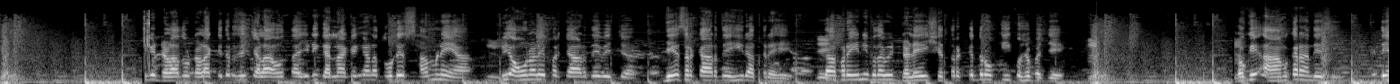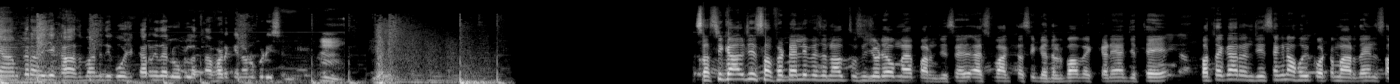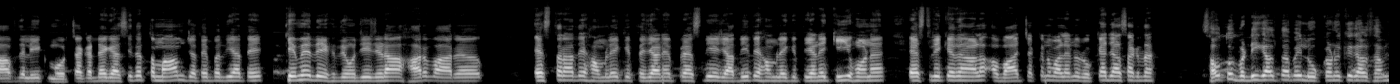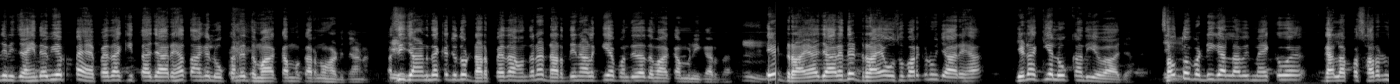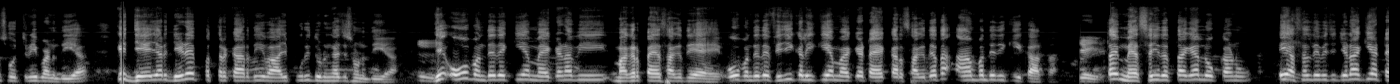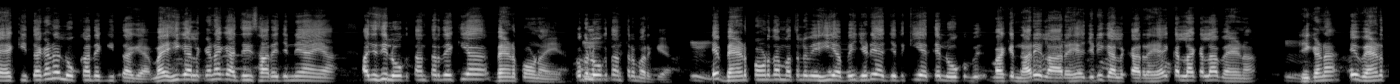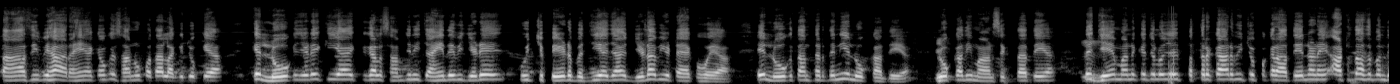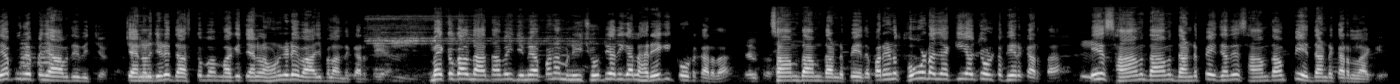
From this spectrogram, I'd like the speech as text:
ਕਿ ਡਲਾ ਤੋਂ ਡਲਾ ਕਿੱਧਰ ਸੇ ਚਲਾ ਹੁੰਦਾ ਜਿਹੜੀ ਗੱਲਾਂ ਕਹੀਆਂ ਨਾ ਤੁਹਾਡੇ ਸਾਹਮਣੇ ਆ ਵੀ ਆਉਣ ਵਾਲੇ ਪ੍ਰਚਾਰ ਦੇ ਵਿੱਚ ਜੇ ਸਰਕਾਰ ਦੇ ਹੀ ਰੱਤ ਰਹੇ ਤਾਂ ਫਿਰ ਇਹ ਨਹੀਂ ਪਤਾ ਵੀ ਡਲੇ ਛਿੱਤਰ ਕਿੱਧਰੋਂ ਕੀ ਕੁਝ ਵੱਜੇ। ਕਿਉਂਕਿ ਆਮ ਘਰਾਂ ਦੇ ਸੀ ਤੇ ਆਮ ਘਰਾਂ ਦੇ ਜੇ ਖਾਸ ਬਣਨ ਦੀ ਕੋਸ਼ਿਸ਼ ਕਰਨਗੇ ਤਾਂ ਲੋਕ ਲੱਤਾਂ ਫੜ ਕੇ ਇਹਨਾਂ ਨੂੰ ਘੜੀਸਣਗੇ ਸਤਿ ਸ਼੍ਰੀ ਅਕਾਲ ਜੀ ਸਫਰ ਟੈਲੀਵਿਜ਼ਨ ਨਾਲ ਤੁਸੀਂ ਜੁੜਿਓ ਮੈਂ ਪਰਮਜੀਤ ਸਿੰਘ ਇਸ ਵਕਤ ਅਸੀਂ ਗਦਲਬਾ ਵਿਖ ਖੜੇ ਹਾਂ ਜਿੱਥੇ ਪੱਤਰਕਾਰ ਰਣਜੀਤ ਸਿੰਘ ਨਾਲ ਹੋਈ ਕੁੱਟਮਾਰ ਦਾ ਇਨਸਾਫ ਦੇ ਲਈ ਇੱਕ ਮੋਰਚਾ ਕੱਢਿਆ ਗਿਆ ਸੀ ਤੇ तमाम ਜਥੇਬੰਦੀਆਂ ਤੇ ਕਿਵੇਂ ਦੇਖਦੇ ਹੋ ਜੀ ਜਿਹੜਾ ਹਰ ਵਾਰ ਇਸ ਤਰ੍ਹਾਂ ਦੇ ਹਮਲੇ ਕੀਤੇ ਜਾਣੇ ਪ੍ਰੈਸ ਦੀ ਆਜ਼ਾਦੀ ਤੇ ਹਮਲੇ ਕੀਤੇ ਜਾਣੇ ਕੀ ਹੁਣ ਇਸ ਤਰੀਕੇ ਦੇ ਨਾਲ ਆਵਾਜ਼ ਚੱਕਣ ਵਾਲਿਆਂ ਨੂੰ ਰੋਕਿਆ ਜਾ ਸਕਦਾ ਸਭ ਤੋਂ ਵੱਡੀ ਗੱਲ ਤਾਂ ਬਈ ਲੋਕਾਂ ਨੂੰ ਇੱਕ ਗੱਲ ਸਮਝਣੀ ਚਾਹੀਦੀ ਵੀ ਇਹ ਭੈ ਪੈਦਾ ਕੀਤਾ ਜਾ ਰਿਹਾ ਤਾਂ ਕਿ ਲੋਕਾਂ ਦੇ ਦਿਮਾਗ ਕੰਮ ਕਰਨੋਂ ਹਟ ਜਾਣ। ਅਸੀਂ ਜਾਣਦੇ ਹਾਂ ਕਿ ਜਦੋਂ ਡਰ ਪੈਦਾ ਹੁੰਦਾ ਨਾ ਡਰ ਦੇ ਨਾਲ ਕੀ ਆ ਬੰਦੇ ਦਾ ਦਿਮਾਗ ਕੰਮ ਨਹੀਂ ਕਰਦਾ। ਇਹ ਡਰਾਇਆ ਜਾ ਰਿਹਾ ਤੇ ਡਰਾਇਆ ਉਸ ਵਰਗ ਨੂੰ ਜਾ ਰਿਹਾ ਜਿਹੜਾ ਕੀ ਆ ਲੋਕਾਂ ਦੀ ਆਵਾਜ਼ ਆ। ਸਭ ਤੋਂ ਵੱਡੀ ਗੱਲ ਆ ਵੀ ਮੈਂ ਇੱਕ ਗੱਲ ਆਪਾਂ ਸਾਰਿਆਂ ਨੂੰ ਸੋਚਣੀ ਬਣਦੀ ਆ ਕਿ ਜੇ ਯਾਰ ਜਿਹੜੇ ਪੱਤਰਕਾਰ ਦੀ ਆਵਾਜ਼ ਪੂਰੀ ਦੁਨੀਆ 'ਚ ਸੁਣਦੀ ਆ ਜੇ ਉਹ ਬੰਦੇ ਦੇ ਕੀ ਆ ਮੈਂ ਕਹਿਣਾ ਵੀ ਮਗਰ ਪੈ ਸਕਦੇ ਆ ਇਹ। ਉਹ ਬੰਦੇ ਦੇ ਫਿਜ਼ੀਕਲੀ ਕੀ ਆ ਮੈਂ ਕਿ ਅਟੈਕ ਕਰ ਸਕਦੇ ਆ ਤਾਂ ਆਮ ਬੰਦੇ ਦੀ ਕੀ ਕਾਤ ਆ? ਤਾਂ ਇਹ ਮੈਸੇਜ ਦਿੱਤਾ ਗਿਆ ਲੋਕਾਂ ਨੂੰ ਇਹ ਅਸਲ ਦੇ ਵਿੱਚ ਜਿਹੜਾ ਕੀ ਅਟੈਕ ਕੀਤਾ ਗਿਆ ਨਾ ਲੋਕਾਂ ਤੇ ਕੀਤਾ ਗਿਆ। ਮੈਂ ਇਹੀ ਗੱਲ ਕਹਿਣਾ ਕਿ ਅੱਜ ਅਸੀਂ ਸਾਰੇ ਜਿੰਨੇ ਆਏ ਆ ਅੱਜ ਅਸੀਂ ਲੋਕਤੰਤਰ ਦੇ ਕੀ ਆ ਬੈਣ ਪਾਉਣ ਆਏ ਆ। ਕਿਉਂਕਿ ਲੋਕਤੰਤਰ ਮਰ ਗਿਆ। ਇਹ ਬੈਣ ਪਾਉਣ ਦਾ ਮਤਲਬ ਇਹੀ ਆ ਬਈ ਜਿਹੜੇ ਅੱਜ ਕੀ ਇੱਥੇ ਲੋਕ ਮੈਂ ਕਿ ਨਾਰੇ ਲਾ ਰਹੇ ਆ ਜਿਹੜੀ ਗੱਲ ਕਰ ਰਹੇ ਆ ਇਹ ਕੱਲਾ ਕੱਲਾ ਬੈਣ ਆ। ਠੀਕ ਹੈ ਨਾ? ਇਹ ਵੈਣ ਤਾਂ ਅਸੀਂ ਵਿਹਾਰ ਰਹੇ ਆ ਕਿਉਂਕਿ ਸਾਨੂੰ ਪਤਾ ਲੱਗ ਚੁੱਕਿਆ ਕਿ ਲੋਕ ਜਿਹੜੇ ਕੀ ਆ ਇੱਕ ਗੱਲ ਸਮਝਣੀ ਚਾਹੀਦੇ ਵੀ ਜਿਹੜੇ ਕੋਈ ਚਪੇੜ ਵੱਜੀ ਆ ਜਾਂ ਜਿਹੜਾ ਵੀ ਅਟੈਕ ਹੋਇਆ ਇਹ ਲੋਕਤੰਤਰ ਤੇ ਨਹੀਂ ਇਹ ਲੋਕਾਂ ਤੇ ਆ। ਲੋਕਾਂ ਦੀ ਮਾਨਸਿਕਤਾ ਤੇ ਆ। ਤੇ ਜੇ ਮੰਨ ਕੇ ਚਲੋ ਜੇ ਪੱਤਰਕਾਰ ਵੀ ਚੁੱਪ ਕਰਾਤੇ ਇਹਨਾਂ ਨੇ 8-10 ਬੰਦੇ ਆ ਪੂਰੇ ਪੰਜਾਬ ਦੇ ਵਿੱਚ। ਚੈਨਲ ਜਿਹੜੇ 10 ਮਾ ਕੇ ਚੈਨਲ ਹੋਣ ਜਿਹੜੇ ਆਵਾਜ਼ ਬੁਲੰਦ ਕਰਦੇ ਆ। ਮੈਂ ਇੱਕ ਗੱਲ ਦੱਸਦਾ ਬਈ ਜਿਵੇਂ ਆਪਾਂ ਨਾ ਮਨੀਸ਼ ਛੋਟਿਆ ਦੀ ਗੱਲ ਹਰੇਕ ਹੀ ਕੋਟ ਕਰਦਾ। ਸਾਮਦਾਮ ਦੰਡ ਭੇਦ ਪਰ ਇਹਨੂੰ ਥੋੜਾ ਜਿਹਾ ਕੀ ਆ ਉਹ ਝੁਲਟ ਫੇਰ ਕਰਤਾ। ਇਹ ਸਾਮਦਾਮ ਦੰਡ ਭੇਜਾਂ ਦੇ ਸਾਮਦਾਮ ਭੇਦ ਦੰਡ ਕਰਨ ਲੱਗੇ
